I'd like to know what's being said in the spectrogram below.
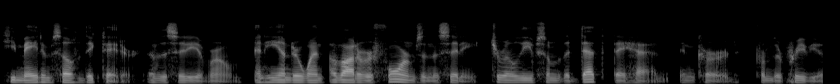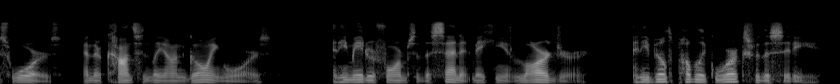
He made himself dictator of the city of Rome, and he underwent a lot of reforms in the city to relieve some of the debt that they had incurred from their previous wars and their constantly ongoing wars and he made reforms to the Senate, making it larger, and he built public works for the city,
